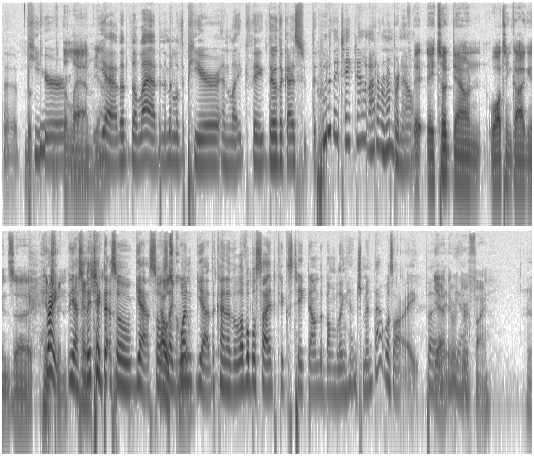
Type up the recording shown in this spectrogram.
the The- pier, the lab, yeah. yeah, the, the lab in the middle of the pier, and like they they're the guys. Who, who did they take down? I don't remember now. They, they took down Walton Goggins' uh, henchman. Right. Yeah. So they take that. So yeah. So That it's like cool. one. Yeah. The kind of the lovable sidekicks take down the bumbling henchman. That was all right. But Yeah, they were, they were fine. Yeah.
